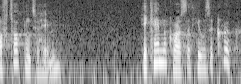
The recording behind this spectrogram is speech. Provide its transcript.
of talking to him, he came across that he was a crook.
